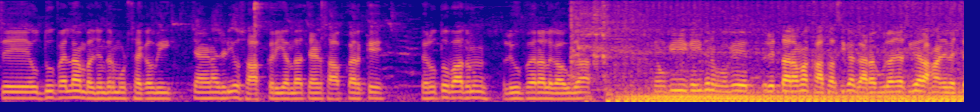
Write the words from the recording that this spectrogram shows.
ਤੇ ਉਦੋਂ ਪਹਿਲਾਂ ਬਲਜਿੰਦਰ ਮੋਟਰਸਾਈਕਲ ਦੀ ਚੈਨ ਆ ਜਿਹੜੀ ਉਹ ਸਾਫ਼ ਕਰੀ ਜਾਂਦਾ, ਚੈਨ ਸਾਫ਼ ਕਰਕੇ ਫਿਰ ਉਸ ਤੋਂ ਬਾਅਦ ਉਹਨੂੰ ਲਿਊਪ ਵਗੈਰਾ ਲਗਾਊਗਾ। ਕਿਉਂਕਿ ਕਈ ਦਿਨ ਹੋ ਗਏ ਰੇਤਾ ਰਾਵਾਂ ਖਾਸਾ ਸੀਗਾ ਗਾਰਾ ਗੂਰਾ ਜਿਹਾ ਸੀਗਾ ਰਾਹਾਂ ਦੇ ਵਿੱਚ।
